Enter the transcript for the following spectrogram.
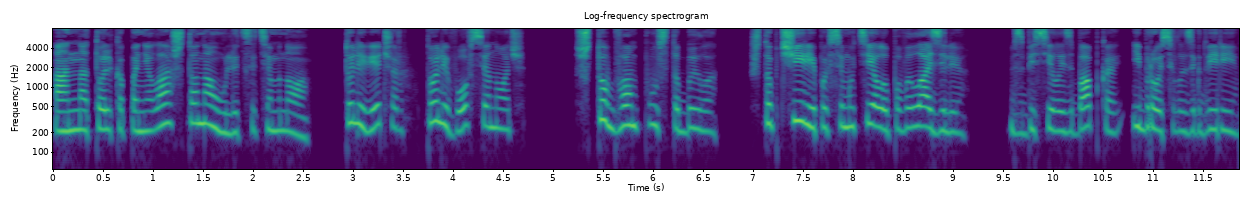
Анна только поняла, что на улице темно. То ли вечер, то ли вовсе ночь. Чтоб вам пусто было, чтоб чири по всему телу повылазили, Взбесилась бабка и бросилась к двери.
